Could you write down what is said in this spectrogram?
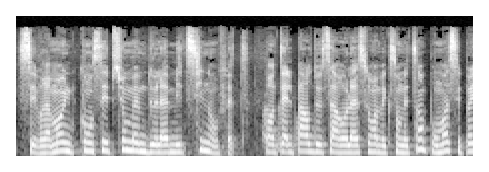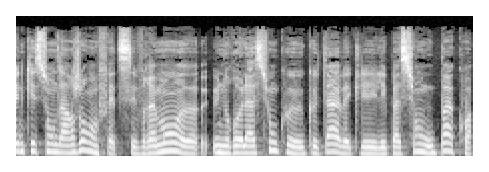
c'est vraiment une conception même de la médecine en fait. Quand elle parle de sa relation avec son médecin, pour moi, c'est pas une question d'argent en fait. C'est vraiment euh, une relation que, que tu as avec les, patients ou pas quoi.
